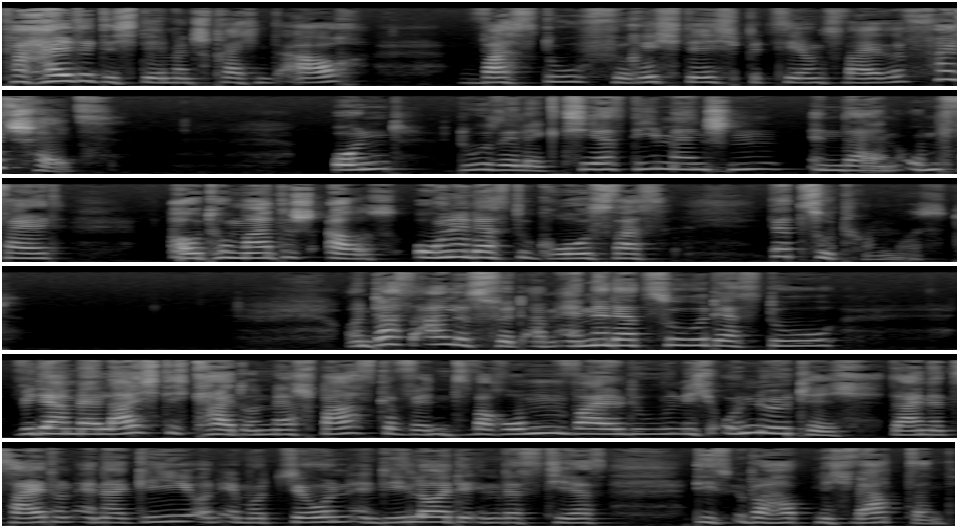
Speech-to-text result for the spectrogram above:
Verhalte dich dementsprechend auch, was du für richtig bzw. falsch hältst. Und du selektierst die Menschen in deinem Umfeld automatisch aus, ohne dass du groß was dazu tun musst. Und das alles führt am Ende dazu, dass du wieder mehr Leichtigkeit und mehr Spaß gewinnst. Warum? Weil du nicht unnötig deine Zeit und Energie und Emotionen in die Leute investierst, die es überhaupt nicht wert sind,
